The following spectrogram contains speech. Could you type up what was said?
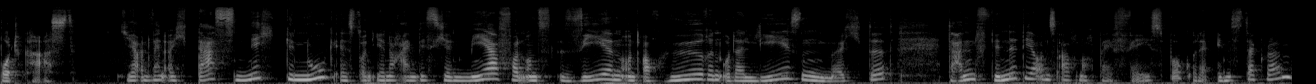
Podcast. Ja, und wenn euch das nicht genug ist und ihr noch ein bisschen mehr von uns sehen und auch hören oder lesen möchtet, dann findet ihr uns auch noch bei Facebook oder Instagram.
